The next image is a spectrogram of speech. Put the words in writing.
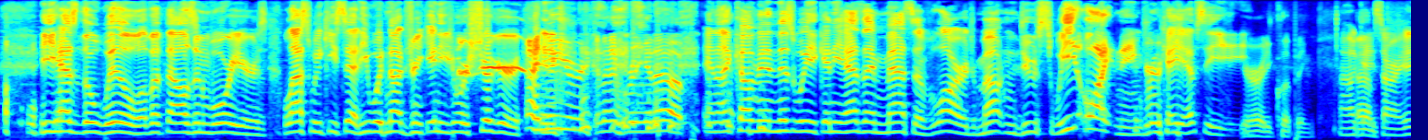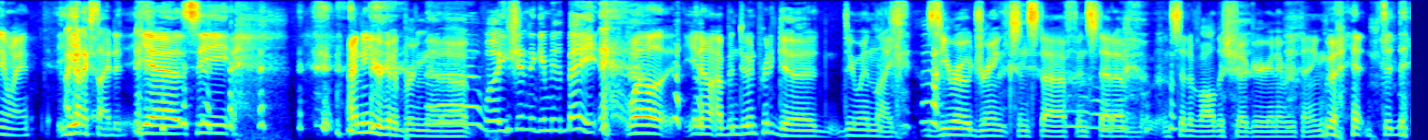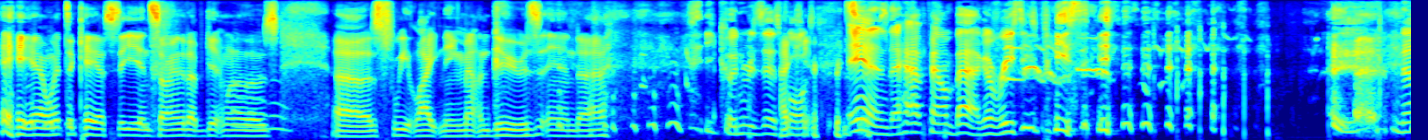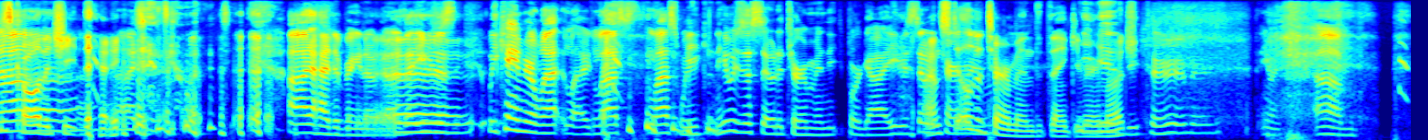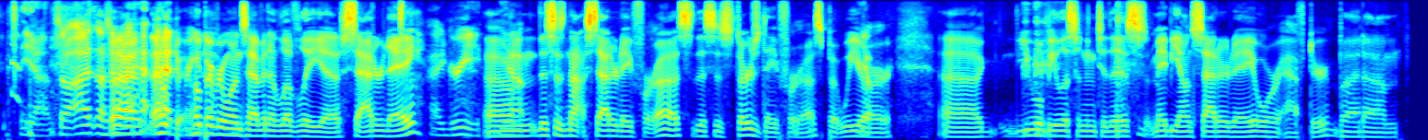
he has the will of a thousand warriors. Last week he said he would not drink any more sugar. I knew and- you were gonna bring it up. and I come in this week and he has a massive, large Mountain Dew Sweet Lightning from KFC. You're already clipping. Okay, um, sorry. Anyway, I Yeah, got excited. Yeah, see, I knew you were gonna bring that Uh, up. well, you shouldn't have given me the bait. Well, you know, I've been doing pretty good, doing like zero drinks and stuff instead of instead of all the sugar and everything. But today I went to KFC and so I ended up getting one of those uh, sweet lightning Mountain Dews and uh, you couldn't resist, folks. resist. And the half pound bag of Reese's Pieces. No, Just call it a cheat day. I, just I had to bring it up, guys. He was just, we came here la- like last last week, and he was just so determined. Poor guy. He was so. I'm still determined. Thank you very He much. Determined. Anyway, um, yeah. So I, I, Uh, I, I had hope, to bring hope it up. everyone's having a lovely uh, Saturday. I agree. Um, This is not Saturday for us. This is Thursday for us, but we Yep. are. Uh, you will be listening to this maybe on Saturday or after, but um,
